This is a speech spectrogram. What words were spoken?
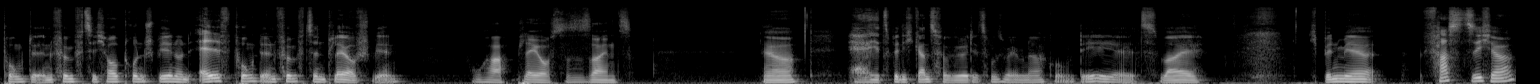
Punkte in 50 Hauptrundenspielen und 11 Punkte in 15 Playoff-Spielen. Oha, Playoffs, das ist seins. Ja. Hä, jetzt bin ich ganz verwirrt. Jetzt muss man eben nachgucken. DL2. Ich bin mir fast sicher,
